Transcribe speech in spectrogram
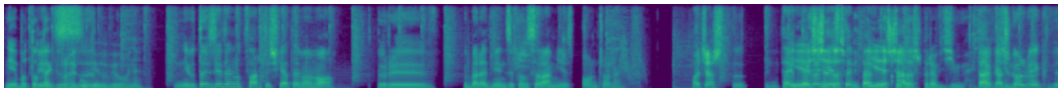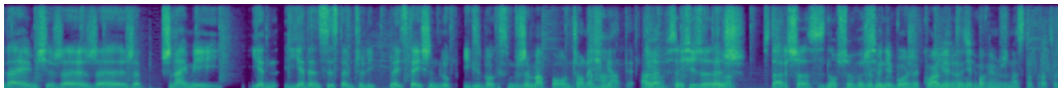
nie, bo to Więc, tak trochę y, głupie by było, nie? Nie, bo to jest jeden otwarty świat MMO, który chyba nawet między konsolami jest połączony. Chociaż te, tego nie to, jestem pewny. jeszcze to sprawdzimy. Tak, Sprawdzimy. aczkolwiek wydaje mi się, że, że, że przynajmniej jed, jeden system, czyli PlayStation lub Xbox, że ma połączone Aha, światy, ale no, w sensie, że też, no, starsza z nowszą wersją. żeby nie było, że kłamie, to nie powiem, że na 100%.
